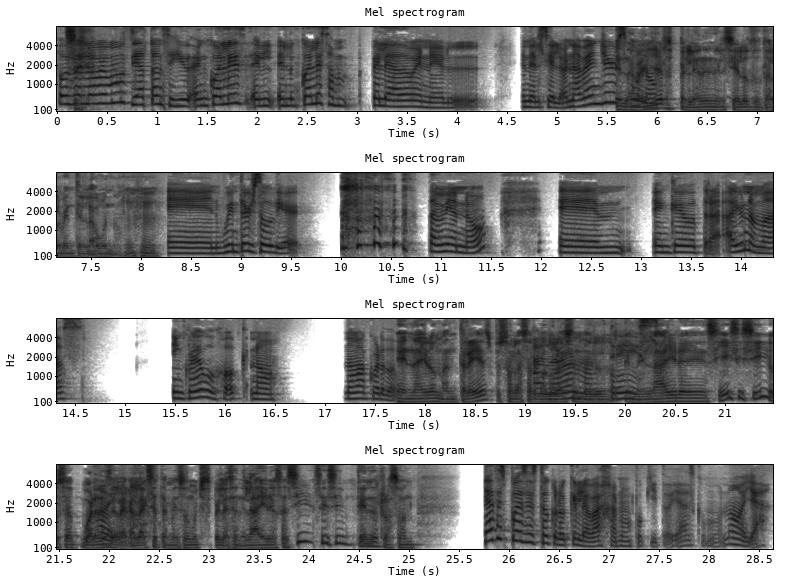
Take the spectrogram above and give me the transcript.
o sea, lo vemos ya tan seguido. ¿En cuáles, en, cuáles han peleado en el, en el cielo? En Avengers. En Avengers pelean en el cielo totalmente en la 1. En Winter Soldier. También, ¿no? Em, ¿En qué otra? Hay una más. Incredible Hulk. No. No me acuerdo. En Iron Man 3, pues son las armaduras en el, aire. Sí, sí, sí. O sea, Guardianes de la Galaxia también son muchas peleas en el aire. O sea, sí, sí, sí, tienes razón. Ya después de esto creo que le bajan un poquito. Ya es como, no, ya.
